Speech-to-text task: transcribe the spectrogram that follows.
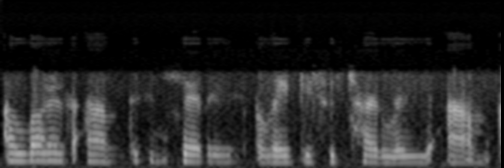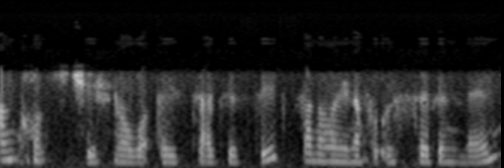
a lot of um, the Conservatives believe this was totally um, unconstitutional what these judges did. Funnily enough, it was seven men.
